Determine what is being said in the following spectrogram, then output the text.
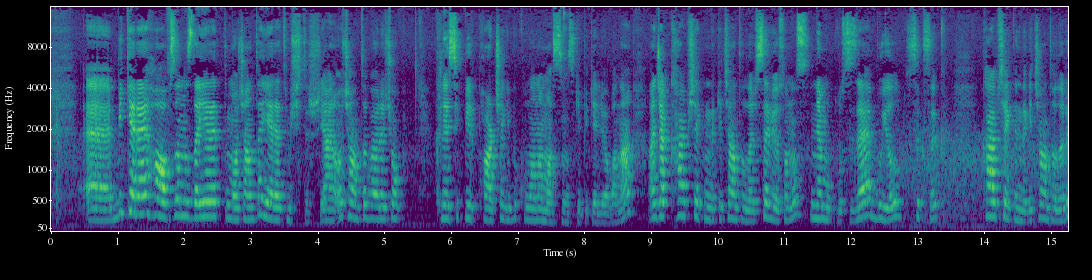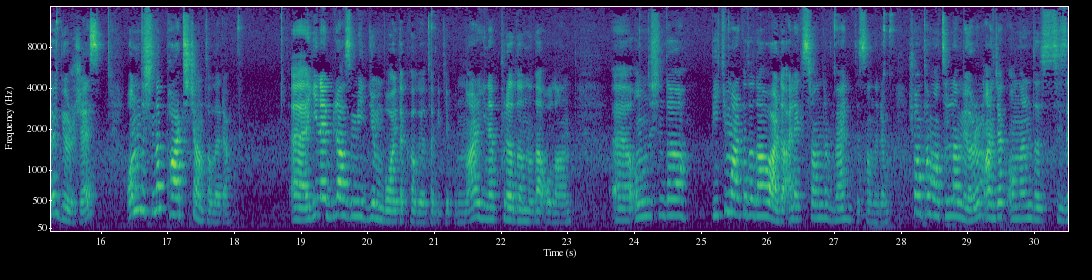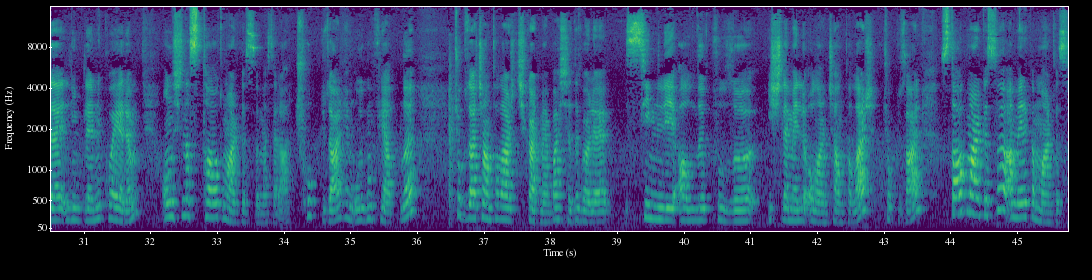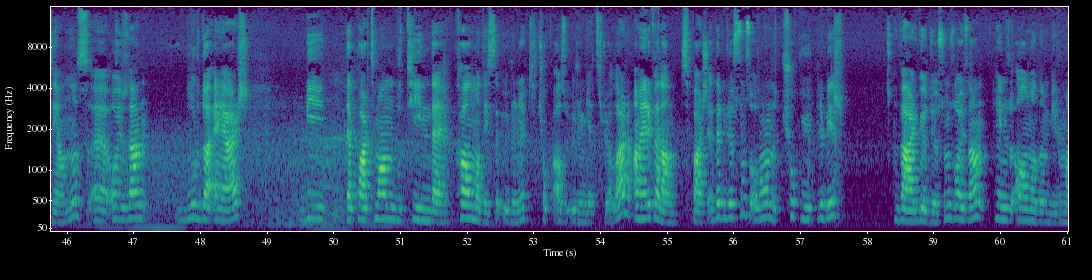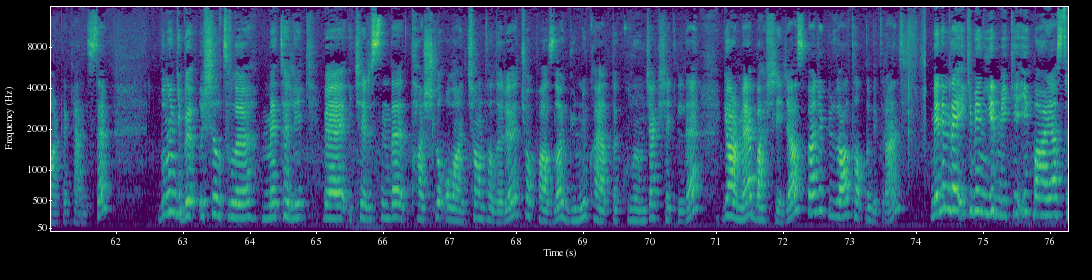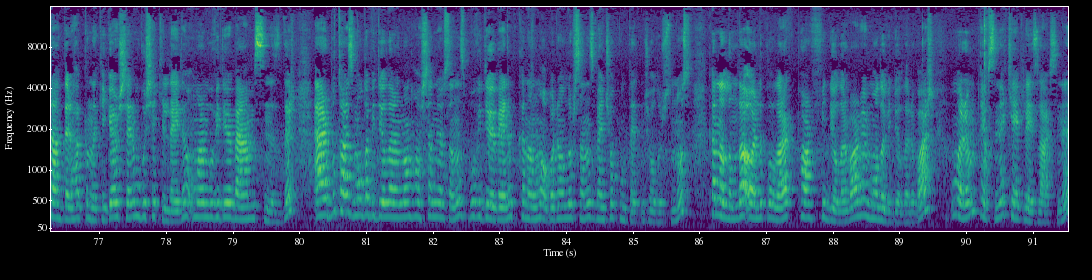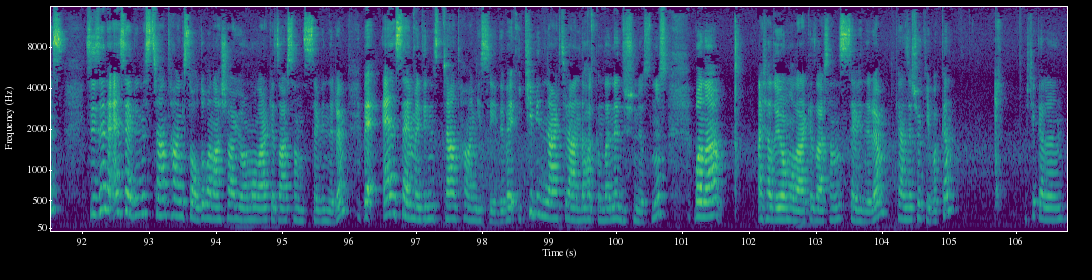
e, bir kere hafızanızda yer etti mi o çanta yer etmiştir. Yani o çanta böyle çok klasik bir parça gibi kullanamazsınız gibi geliyor bana. Ancak kalp şeklindeki çantaları seviyorsanız ne mutlu size. Bu yıl sık sık kalp şeklindeki çantaları göreceğiz. Onun dışında parti çantaları. Ee, yine biraz medium boyda kalıyor tabii ki bunlar. Yine Prada'nı da olan. Ee, onun dışında bir iki markada daha vardı. Alexander Wang'di sanırım. Şu an tam hatırlamıyorum ancak onların da size linklerini koyarım. Onun dışında Stout markası mesela çok güzel hem uygun fiyatlı. Çok güzel çantalar çıkartmaya başladı. Böyle simli, allı, pullu, işlemeli olan çantalar. Çok güzel. Stout markası Amerika markası yalnız. Ee, o yüzden burada eğer bir departman butiğinde kalmadıysa ürünü ki çok az ürün getiriyorlar. Amerika'dan sipariş edebiliyorsunuz. O zaman da çok yüklü bir vergi ödüyorsunuz. O yüzden henüz almadığım bir marka kendisi. Bunun gibi ışıltılı, metalik ve içerisinde taşlı olan çantaları çok fazla günlük hayatta kullanılacak şekilde görmeye başlayacağız. Bence güzel, tatlı bir trend. Benim de 2022 ilkbahar yaz trendleri hakkındaki görüşlerim bu şekildeydi. Umarım bu videoyu beğenmişsinizdir. Eğer bu tarz moda videolarından hoşlanıyorsanız bu videoyu beğenip kanalıma abone olursanız beni çok mutlu etmiş olursunuz. Kanalımda ağırlıklı olarak parfüm videoları var ve moda videoları var. Umarım hepsini keyifle izlersiniz. Sizin en sevdiğiniz trend hangisi oldu? Bana aşağı yorum olarak yazarsanız sevinirim. Ve en sevmediğiniz trend hangisiydi? Ve 2000'ler trendi hakkında ne düşünüyorsunuz? Bana aşağıda yorum olarak yazarsanız sevinirim. Kendinize çok iyi bakın. Hoşçakalın.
